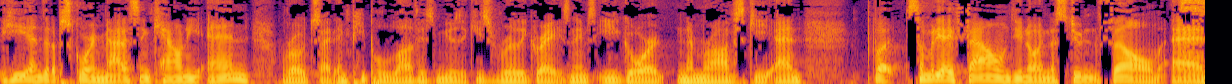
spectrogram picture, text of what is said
he ended up scoring Madison County and Roadside, and people love his music. He's really great. His name's Igor Nemirovsky, and but somebody I found you know in a student film, and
